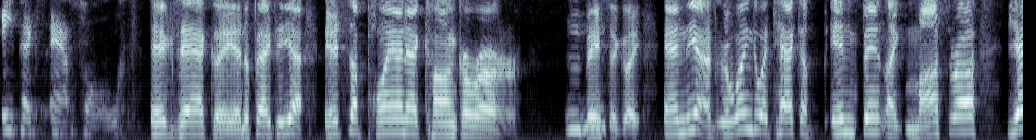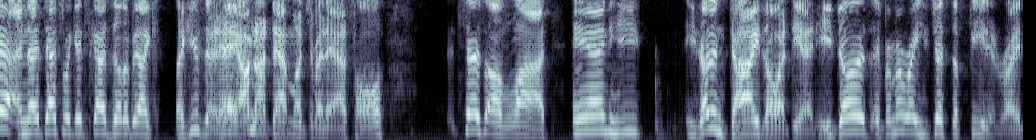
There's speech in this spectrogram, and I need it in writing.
apex asshole. Exactly, and the fact that yeah, it's a planet conqueror. Mm-hmm. Basically, and yeah, if you're willing to attack a infant like Mothra, yeah, and that, that's what gets Godzilla to be like, like you said, hey, I'm not that much of an asshole. It says a lot, and he he doesn't die though at the end. He does, if I remember right, he's just defeated, right?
